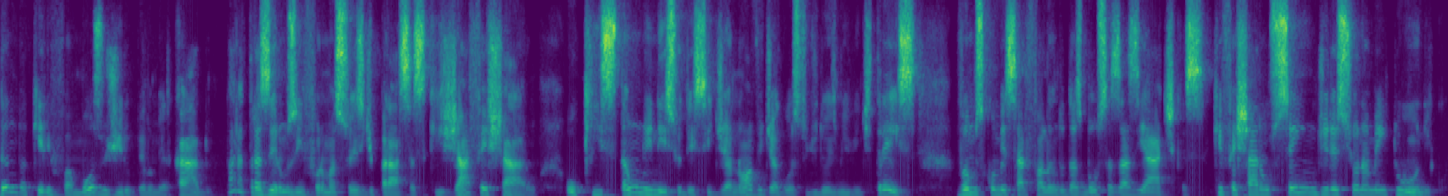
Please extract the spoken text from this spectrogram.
dando aquele famoso giro pelo mercado para trazermos informações de praças que já fecharam ou que estão no início desse dia 9 de agosto de 2023, vamos começar falando das bolsas asiáticas, que fecharam sem um direcionamento único.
